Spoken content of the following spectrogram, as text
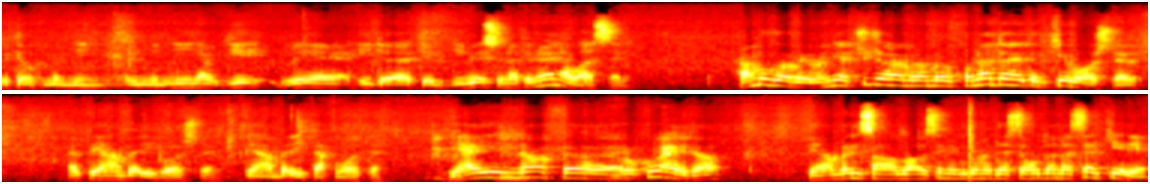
بتوك من المنين و دي و هدايتك دي و سنة نوين او اصل همو قاوه ونیا چجا رب رب خونه دانیتم که باشتر؟ الپیغمبری باشتر. پیغمبری تقواتر. یه هی ناف رکوعه دا پیغمبری صلی الله وسلم بودم دست خود دانه سر کره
